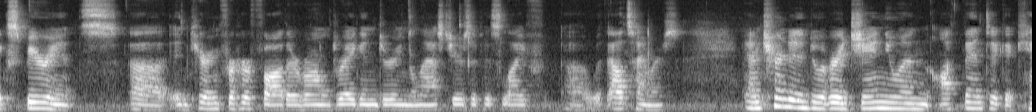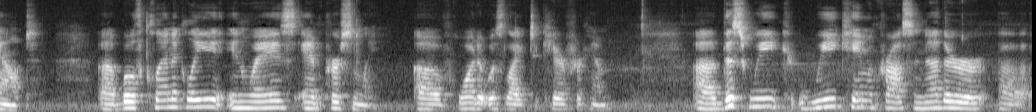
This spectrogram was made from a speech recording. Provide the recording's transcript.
experience uh, in caring for her father, Ronald Reagan, during the last years of his life uh, with Alzheimer's, and turned it into a very genuine, authentic account, uh, both clinically in ways and personally, of what it was like to care for him. Uh, this week, we came across another uh,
